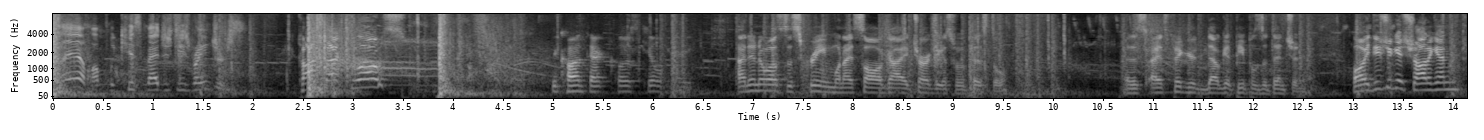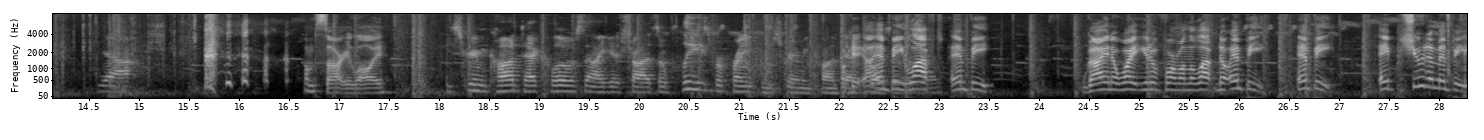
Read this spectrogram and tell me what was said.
Damn, I'm with His Majesty's Rangers. Contact close! The contact close kill fake. I didn't know what else to scream when I saw a guy charging us with a pistol. I just, I just figured that'll get people's attention. Loli, did you get shot again? Yeah. I'm sorry, Loli. You scream contact close and I get shot, so please refrain from screaming contact Okay, uh, close. MP left. time. MP. Guy in a white uniform on the left. No, MP. MP. MP. Shoot him, MP.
